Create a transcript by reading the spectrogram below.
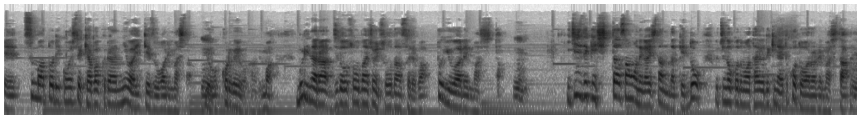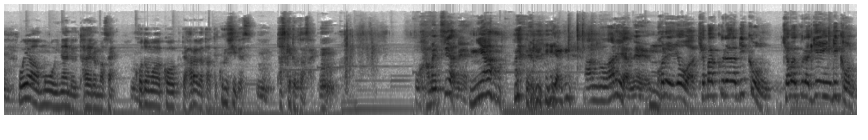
えー妻と離婚してキャバクラには行けず終わりました、ん要はこれがよくわかる、まあ、無理なら児童相談所に相談すればと言われましたうん。一時的にシッターさんをお願いしたんだけどうちの子供は対応できないと断られました、うん。親はもういないので耐えれません、うん子供が怖くて腹が立って苦しいですうん。助けてくださいうん。もう破滅やね。にゃんいや、あの、あれやね、うんこれ要はキャバクラ離婚、キャバクラ原因離婚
